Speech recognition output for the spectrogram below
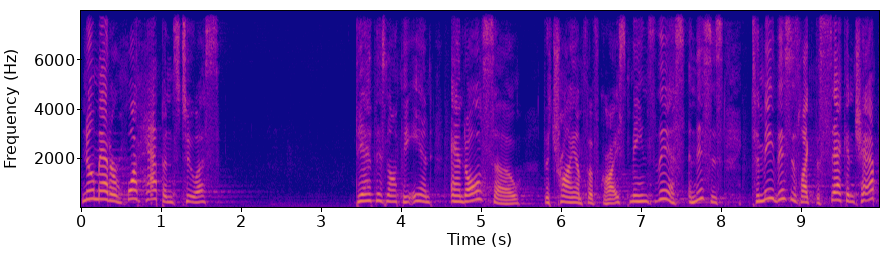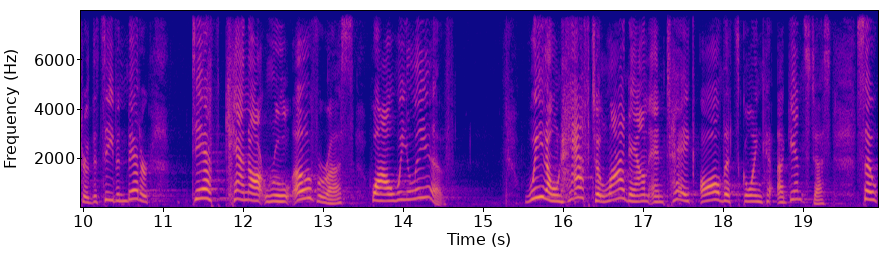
No matter what happens to us, death is not the end. And also, the triumph of Christ means this. And this is, to me, this is like the second chapter that's even better. Death cannot rule over us while we live. We don't have to lie down and take all that's going against us. So,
